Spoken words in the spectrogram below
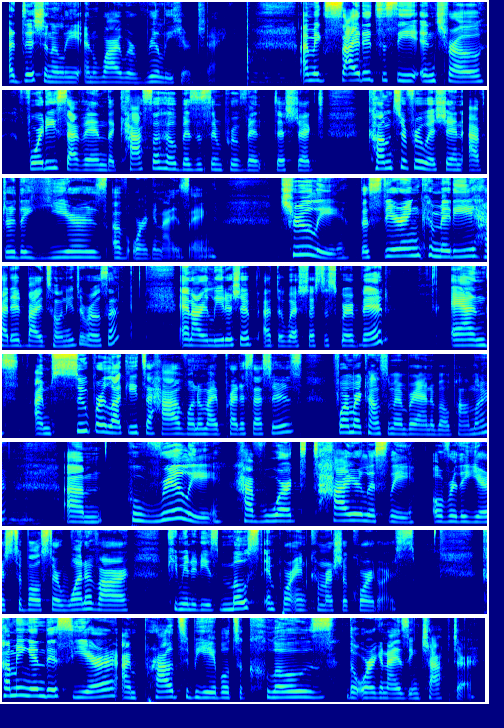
Additionally, and why we're really here today, I'm excited to see Intro 47, the Castle Hill Business Improvement District, come to fruition after the years of organizing. Truly, the steering committee headed by Tony DeRosa and our leadership at the Westchester Square bid and I'm super lucky to have one of my predecessors, former council member Annabel Palma, um, who really have worked tirelessly over the years to bolster one of our community's most important commercial corridors. Coming in this year, I'm proud to be able to close the organizing chapter,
